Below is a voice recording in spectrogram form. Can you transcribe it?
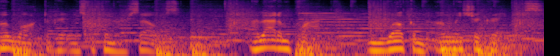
unlock the greatness within ourselves. I'm Adam Platt, and welcome to Unleash Your Greatness.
